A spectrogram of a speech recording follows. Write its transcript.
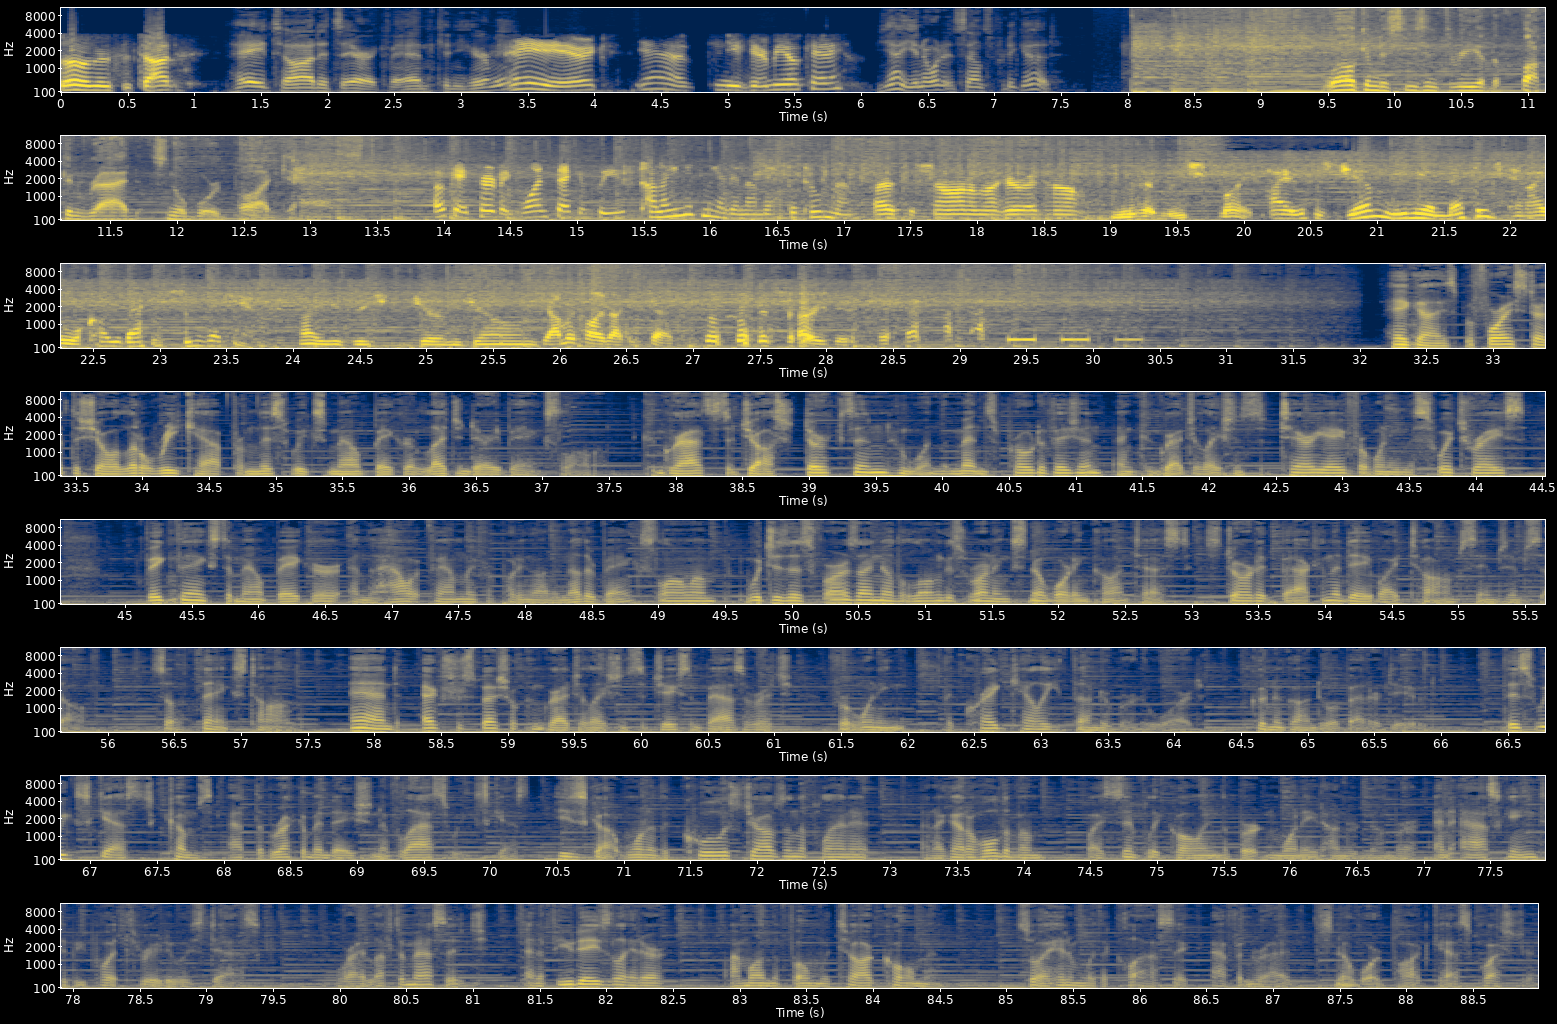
Hello, this is Todd. Hey, Todd, it's Eric, man. Can you hear me? Hey, Eric. Yeah, can you hear me okay? Yeah, you know what? It sounds pretty good. Welcome to season three of the fucking Rad Snowboard Podcast. Okay, perfect. One second, please. Tala in ett meddelande efter tonen. Hi, this is Sean. I'm not here right now. You have reached Mike. Hi, this is Jim. Leave me a message and I will call you back as soon as I can. Hi, you've reached Jeremy Jones. Yeah, I'm gonna call you back in ten. Sorry, dude. Hey guys, before I start the show, a little recap from this week's Mount Baker Legendary Bank Slalom. Congrats to Josh Dirksen, who won the men's pro division, and congratulations to Terje for winning the switch race. Big thanks to Mount Baker and the Howat family for putting on another bank slalom, which is, as far as I know, the longest running snowboarding contest, started back in the day by Tom Sims himself. So thanks, Tom. And extra special congratulations to Jason Bazarich for winning the Craig Kelly Thunderbird Award. Couldn't have gone to a better dude. This week's guest comes at the recommendation of last week's guest. He's got one of the coolest jobs on the planet, and I got a hold of him by simply calling the Burton 1 800 number and asking to be put through to his desk, where I left a message. And a few days later, I'm on the phone with Todd Coleman. So I hit him with a classic F and Red snowboard podcast question.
